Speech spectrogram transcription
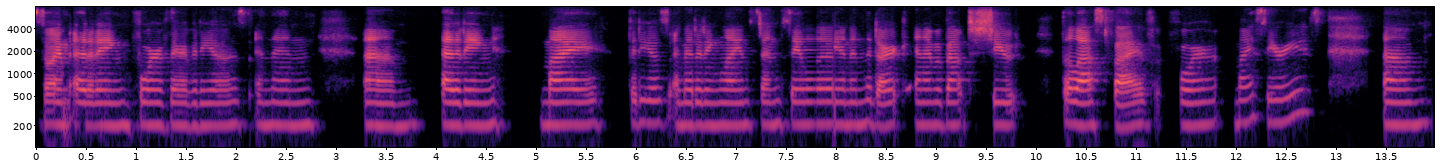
So I'm editing four of their videos and then um, editing my videos. I'm editing Lion's Den, Sailor, and In the Dark, and I'm about to shoot the last five for my series. Um,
